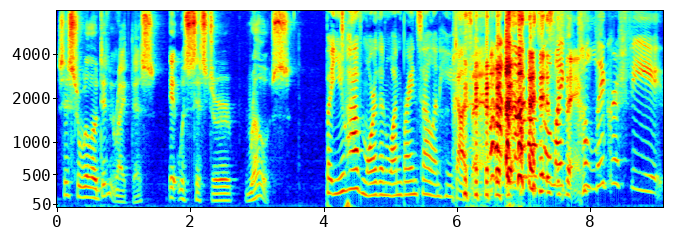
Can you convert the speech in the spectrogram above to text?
Sister Willow didn't write this. It was Sister Rose." But you have more than one brain cell, and he doesn't. also is the like calligraphy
